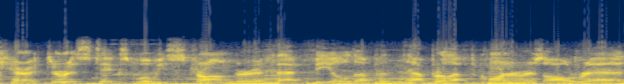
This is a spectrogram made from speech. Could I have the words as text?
characteristics will be stronger if that field up in the upper left corner is all red.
